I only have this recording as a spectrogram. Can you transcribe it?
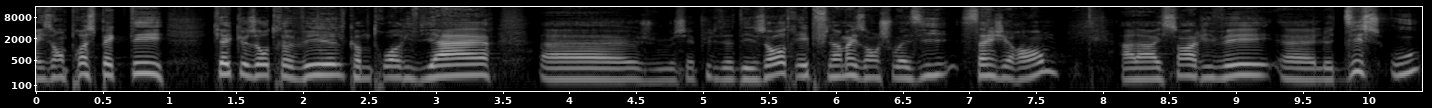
Ils ont prospecté quelques autres villes comme Trois-Rivières, euh, je ne me souviens plus des autres, et puis finalement ils ont choisi Saint-Jérôme. Alors ils sont arrivés euh, le 10 août.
